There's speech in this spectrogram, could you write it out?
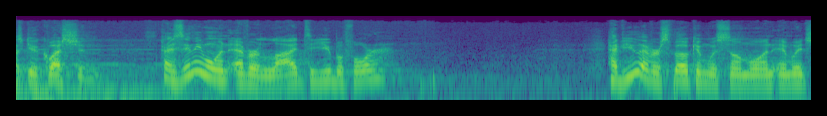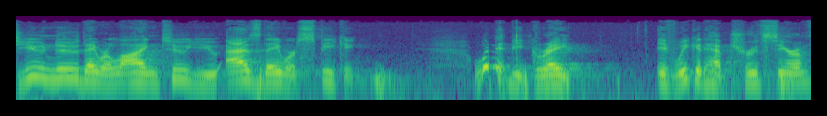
ask you a question. Has anyone ever lied to you before? Have you ever spoken with someone in which you knew they were lying to you as they were speaking? Wouldn't it be great if we could have truth serum?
